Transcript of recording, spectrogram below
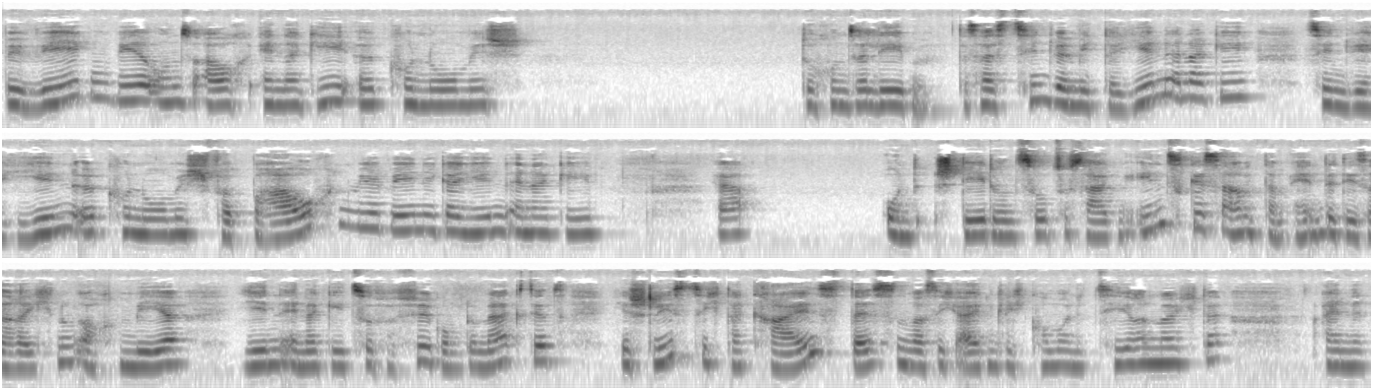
bewegen wir uns auch energieökonomisch durch unser Leben. Das heißt, sind wir mit der Yin-Energie, sind wir Yin-ökonomisch, verbrauchen wir weniger Yin-Energie ja, und steht uns sozusagen insgesamt am Ende dieser Rechnung auch mehr Yin-Energie zur Verfügung. Du merkst jetzt, hier schließt sich der Kreis dessen, was ich eigentlich kommunizieren möchte. Ein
